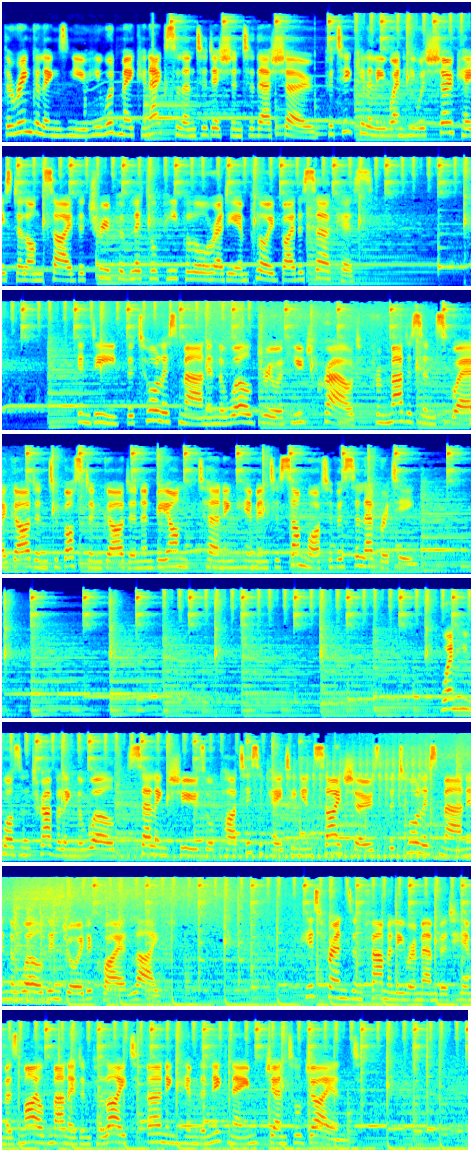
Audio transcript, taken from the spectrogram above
The Ringlings knew he would make an excellent addition to their show, particularly when he was showcased alongside the troupe of little people already employed by the circus. Indeed, the tallest man in the world drew a huge crowd, from Madison Square Garden to Boston Garden and beyond, turning him into somewhat of a celebrity. When he wasn't traveling the world, selling shoes or participating in sideshows, the tallest man in the world enjoyed a quiet life. His friends and family remembered him as mild-mannered and polite, earning him the nickname, Gentle Giant.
